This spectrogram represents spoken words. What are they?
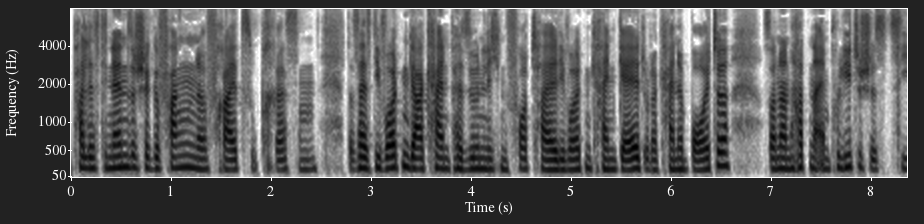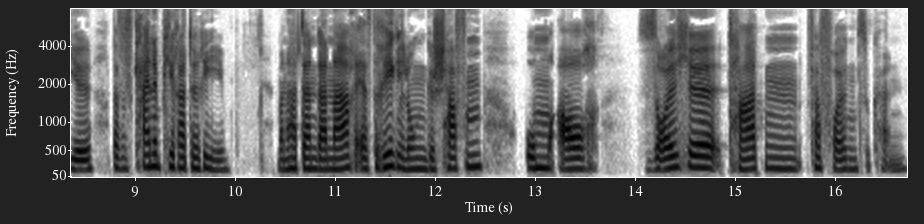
palästinensische Gefangene freizupressen. Das heißt, die wollten gar keinen persönlichen Vorteil, die wollten kein Geld oder keine Beute, sondern hatten ein politisches Ziel. Das ist keine Piraterie. Man hat dann danach erst Regelungen geschaffen, um auch solche Taten verfolgen zu können.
